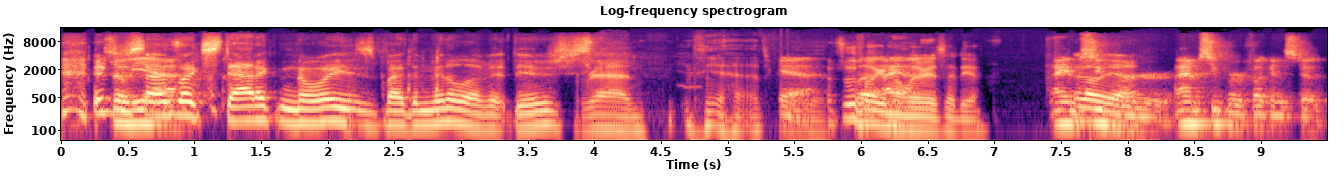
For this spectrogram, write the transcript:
It So, just sounds like static noise by the middle of it, dude. It's just- Rad. Yeah, that's pretty Yeah. good. That's a But fucking I- uh, hilarious idea. I am Oh, yeah. super I am super fucking stoked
